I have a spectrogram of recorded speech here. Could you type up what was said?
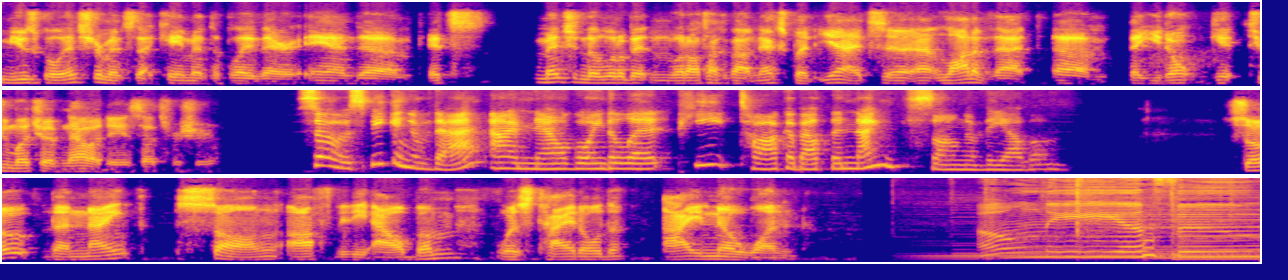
musical instruments that came into play there, and um, it's mentioned a little bit in what I'll talk about next, but yeah, it's a, a lot of that um, that you don't get too much of nowadays. That's for sure. So, speaking of that, I'm now going to let Pete talk about the ninth song of the album. So the ninth song off the album was titled I Know One. Only a fool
